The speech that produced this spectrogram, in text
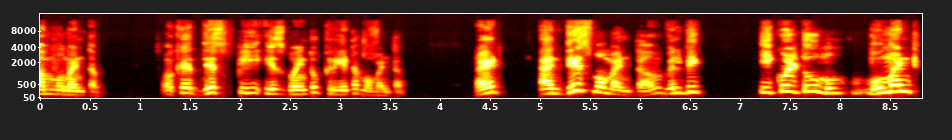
a momentum. Okay, this P is going to create a momentum, right? And this momentum will be equal to mo moment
